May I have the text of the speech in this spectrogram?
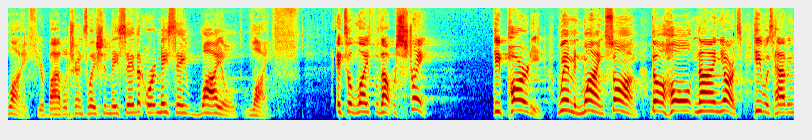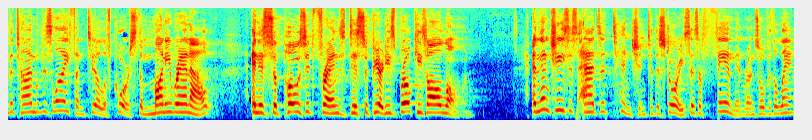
life. Your Bible translation may say that, or it may say wild life. It's a life without restraint. He partied, women, wine, song, the whole nine yards. He was having the time of his life until, of course, the money ran out and his supposed friends disappeared. He's broke, he's all alone. And then Jesus adds attention to the story. He says, A famine runs over the land.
